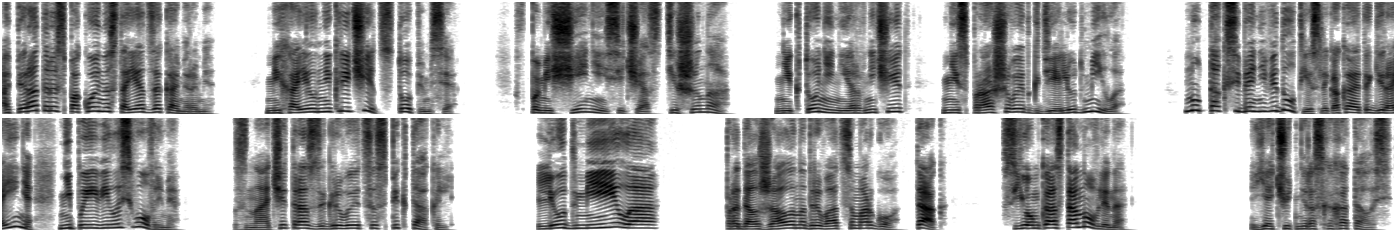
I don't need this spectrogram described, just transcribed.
Операторы спокойно стоят за камерами. Михаил не кричит «стопимся!» В помещении сейчас тишина. Никто не нервничает, не спрашивает, где Людмила. Ну, так себя не ведут, если какая-то героиня не появилась вовремя. Значит, разыгрывается спектакль. «Людмила!» — продолжала надрываться Марго. «Так, съемка остановлена!» Я чуть не расхохоталась.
